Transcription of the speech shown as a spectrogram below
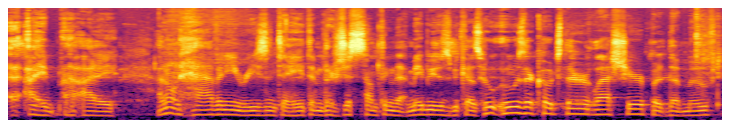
I, I, I don't have any reason to hate them. There's just something that maybe it was because who who was their coach there last year, but that moved.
